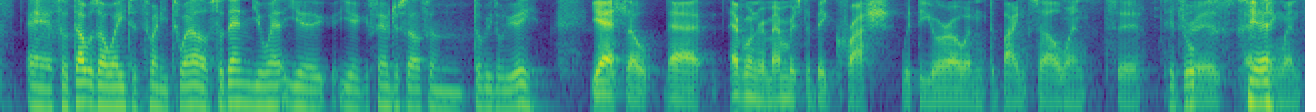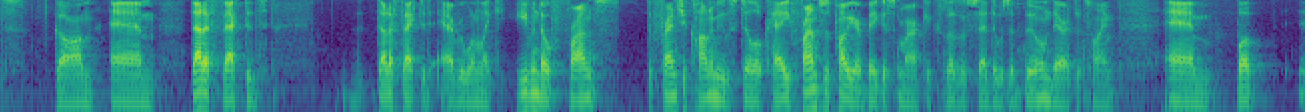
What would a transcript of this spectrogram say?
uh, so that was 08 to 2012. So then you went, you you found yourself in. WWE. yeah. So uh, everyone remembers the big crash with the euro and the banks all went to Tits up. Driz. Yeah. Everything went gone. Um, that affected that affected everyone. Like even though France, the French economy was still okay. France was probably our biggest market because, as I said, there was a boom there at the time. Um, but uh,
